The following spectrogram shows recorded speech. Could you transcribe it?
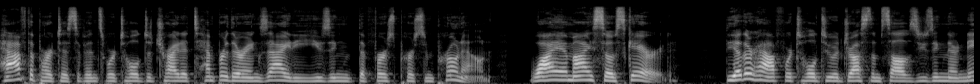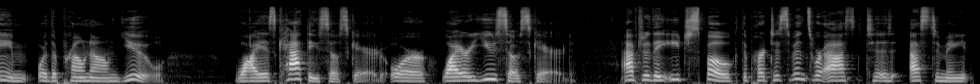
Half the participants were told to try to temper their anxiety using the first person pronoun. Why am I so scared? The other half were told to address themselves using their name or the pronoun you. Why is Kathy so scared? Or why are you so scared? After they each spoke, the participants were asked to estimate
